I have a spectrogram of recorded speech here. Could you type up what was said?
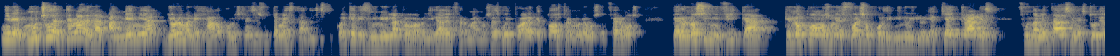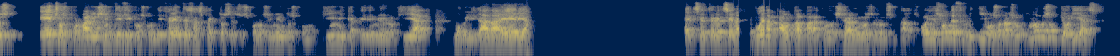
mire, mucho del tema de la pandemia, yo lo he manejado con mis clientes, es un tema estadístico. Hay que disminuir la probabilidad de enfermarnos. Es muy probable que todos terminemos enfermos, pero no significa que no podamos un esfuerzo por disminuirlo. Y aquí hay claves fundamentadas en estudios hechos por varios científicos con diferentes aspectos en sus conocimientos como química, epidemiología, movilidad aérea, etcétera, etcétera, buena pauta para conocer algunos de los resultados. Oye, son definitivos, son absolutos, no, no son teorías,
